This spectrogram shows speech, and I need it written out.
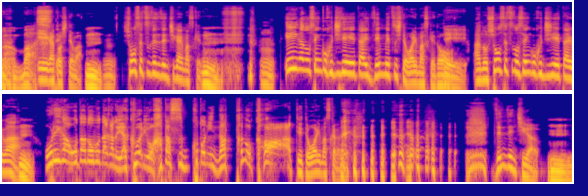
まあ、映画としては。うん。うん。小説全然違いますけど。うん。うん。映画の戦国自衛隊全滅して終わりますけど、ええあの小説の戦国自衛隊は、うん。俺が織田信長の役割を果たすことになったのかって言って終わりますからね。全然違う。うん。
